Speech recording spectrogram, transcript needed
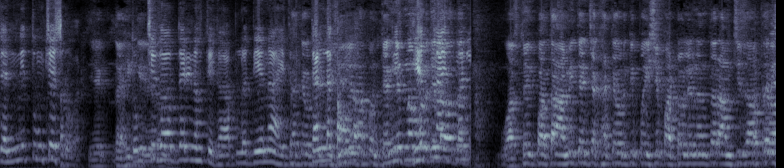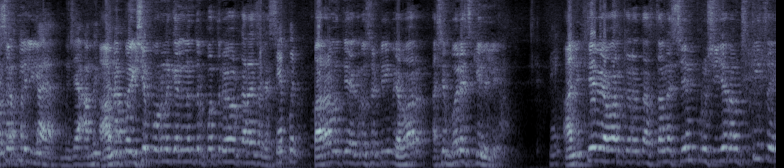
त्यांनी तुमची नाही. जबाबदारी नव्हती का? आपलं देणं आहे. त्यांना दिले घेत दिला नाहीत म्हणले. वास्तविक पाहता आम्ही त्यांच्या खात्यावरती पैसे पाठवल्यानंतर आमची जबाबदारी संपलेली. म्हणजे आम्ही पैसे पूर्ण केल्यानंतर पत्र व्यवहार करायचा पण- बारामती अॅग्रोसाठी व्यवहार असे बरेच केलेले. आणि ते व्यवहार करत असताना सेम प्रोसिजर आमची तीच आहे.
